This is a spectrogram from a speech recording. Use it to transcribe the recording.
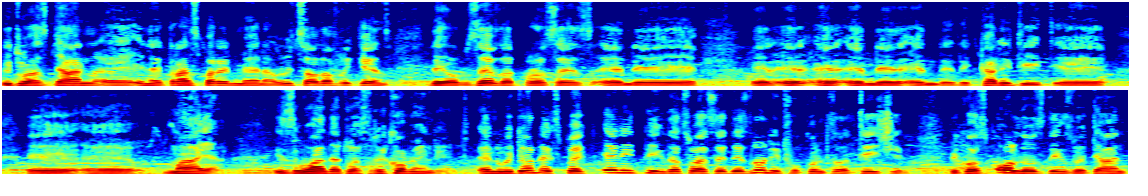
it was done uh, in a transparent manner, which South Africans, they observed that process and uh, and, and, and, the candidate uh, uh, uh, Maya is one that was recommended. And we don't expect anything. That's why I said there's no need for consultation because all those things were done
